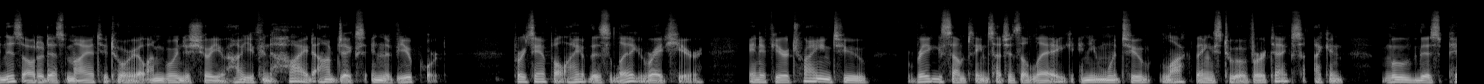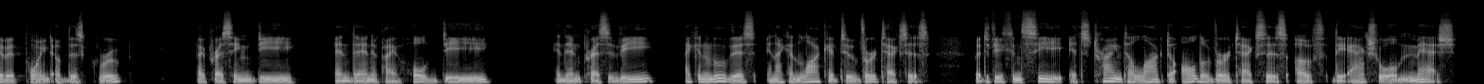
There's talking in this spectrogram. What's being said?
In this Autodesk Maya tutorial, I'm going to show you how you can hide objects in the viewport. For example, I have this leg right here, and if you're trying to rig something such as a leg and you want to lock things to a vertex, I can move this pivot point of this group by pressing D, and then if I hold D and then press V, I can move this and I can lock it to vertexes. But if you can see, it's trying to lock to all the vertexes of the actual mesh.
